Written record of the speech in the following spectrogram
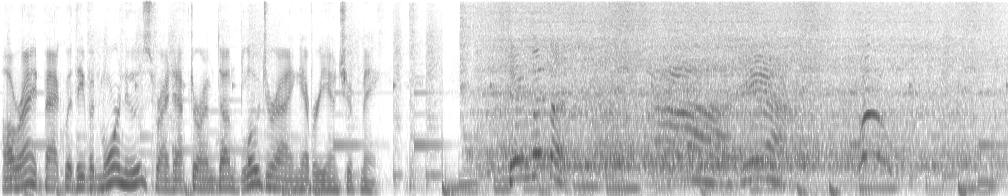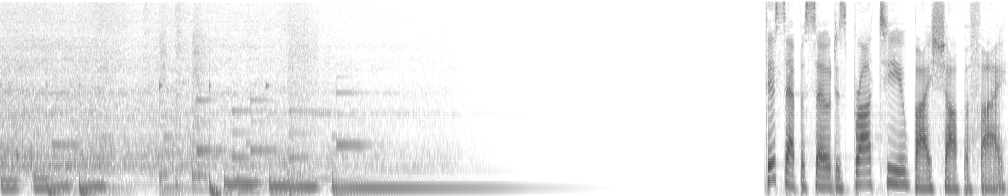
All right, back with even more news right after I'm done blow drying every inch of me. Stay with us. Ah, yeah. This episode is brought to you by Shopify.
